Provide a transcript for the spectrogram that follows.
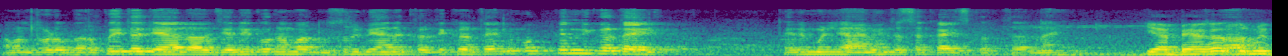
आम्हाला थोडं भरपाई तर द्यायला जेणेकरून आम्हाला दुसरं बियाणं खरेदी करता येईल मग पेरणी करता येईल. त्यांनी म्हणले आम्ही तसं काहीच करता नाही. या बॅगा. तुम्ही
